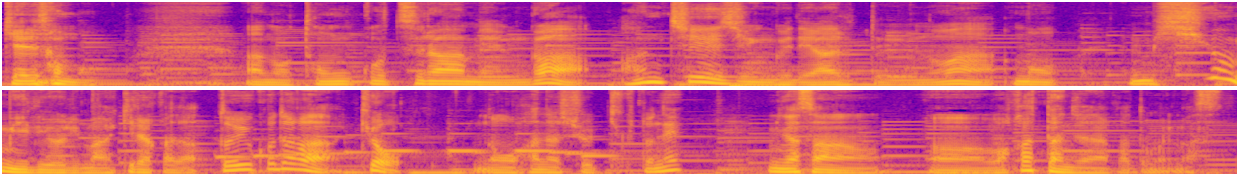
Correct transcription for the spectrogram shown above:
けれどもあの豚骨ラーメンがアンチエイジングであるというのはもう火を見るよりも明らかだということが今日のお話を聞くとね皆さんあ分かったんじゃないかと思います。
